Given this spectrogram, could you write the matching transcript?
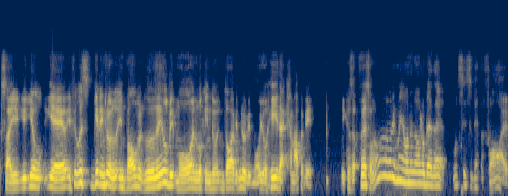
so you, you you'll yeah, if you listen, get into it, involve it a little bit more and look into it and dive into it a bit more, you'll hear that come up a bit. Because at first I'm, oh, what do you mean on and on about that? What's this about the five?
